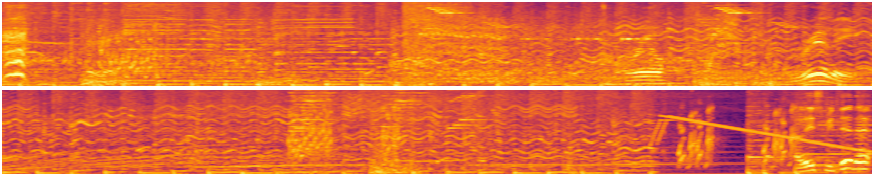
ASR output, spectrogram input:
Ah! real? Really? At least we did it,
